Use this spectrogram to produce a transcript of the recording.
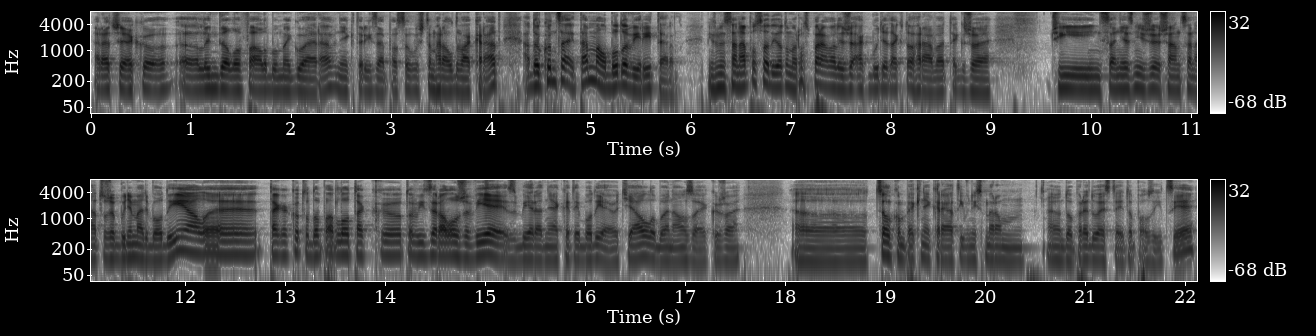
radšej ako uh, Lindelofa alebo Maguire v niektorých zápasoch, už tam hral dvakrát a dokonca aj tam mal bodový return. My sme sa naposledy o tom rozprávali, že ak bude takto hrávať, takže či sa neznižuje šanca na to, že bude mať body, ale tak ako to dopadlo, tak to vyzeralo, že vie zbierať nejaké tie body aj odtiaľ, lebo je naozaj akože celkom pekne kreatívny smerom uh, dopredu aj z tejto pozície.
